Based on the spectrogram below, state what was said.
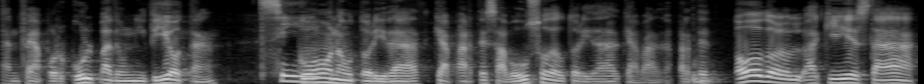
tan fea por culpa de un idiota sí. con autoridad, que aparte es abuso de autoridad, que aparte todo aquí está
